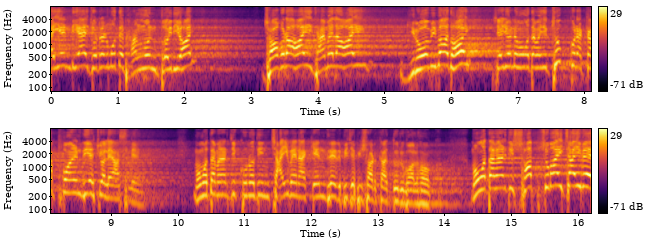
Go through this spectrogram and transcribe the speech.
আইএনডিআই জোটের মধ্যে ভাঙ্গন তৈরি হয় ঝগড়া হয়, ঝামেলা হয়, গৃহবিবাদ হয়, সেই জন্য মমতা ব্যানার্জি ঠুক করে একটা পয়েন্ট দিয়ে চলে আসলেন। মমতা ব্যানার্জি কোনোদিন চাইবে না কেন্দ্রের বিজেপি সরকার দুর্বল হোক। মমতা ব্যানার্জি সব সময় চাইবে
